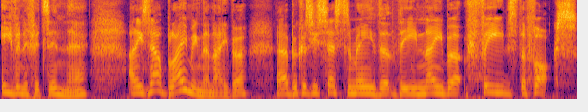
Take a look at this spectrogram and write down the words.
Even if it's in there. And he's now blaming the neighbour uh, because he says to me that the neighbour feeds the fox.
